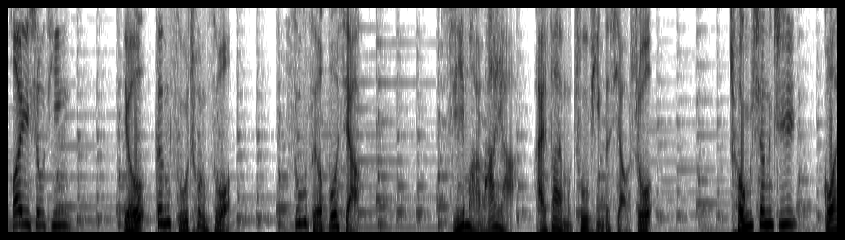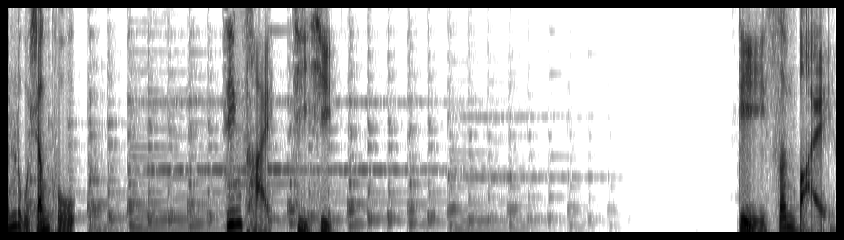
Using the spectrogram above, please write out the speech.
欢迎收听由耕俗创作、苏泽播讲、喜马拉雅 FM 出品的小说《重生之官路商途》，精彩继续，第三百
